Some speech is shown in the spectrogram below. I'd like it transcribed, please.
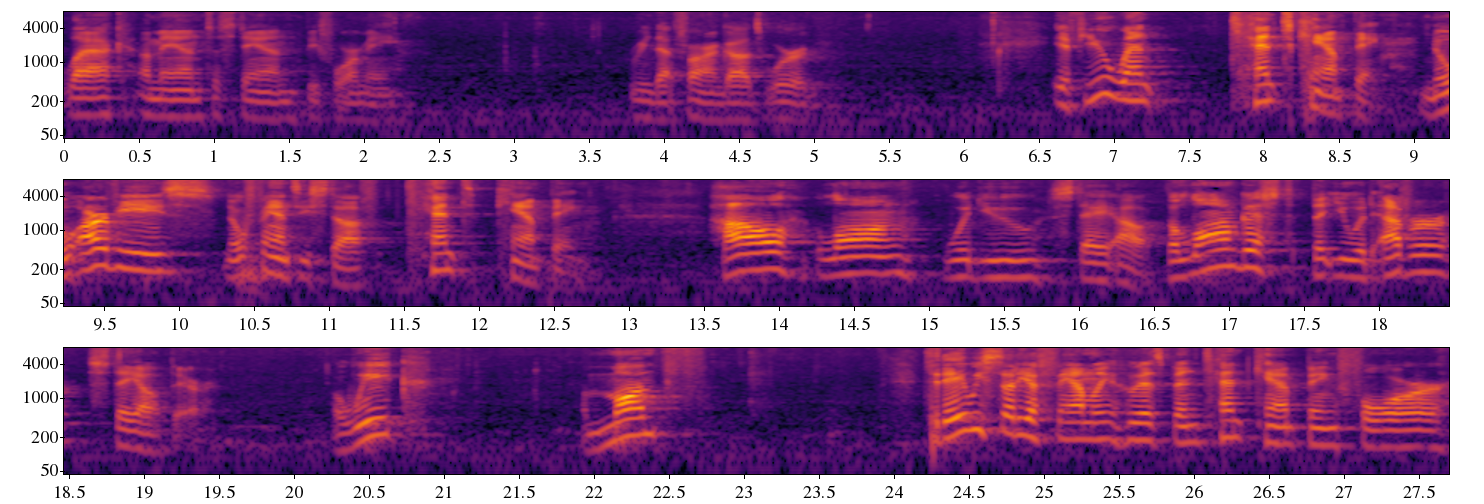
lack a man to stand before me. Read that far in God's word. If you went tent camping, no RVs, no fancy stuff, tent camping, how long would you stay out? The longest that you would ever stay out there? A week? A month? Today we study a family who has been tent camping for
